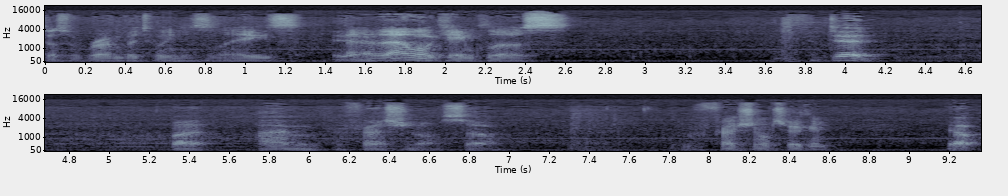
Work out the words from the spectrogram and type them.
Just run between his legs. Yeah. That, that one came close. It did. But I'm a professional, so Professional chicken. Yep.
